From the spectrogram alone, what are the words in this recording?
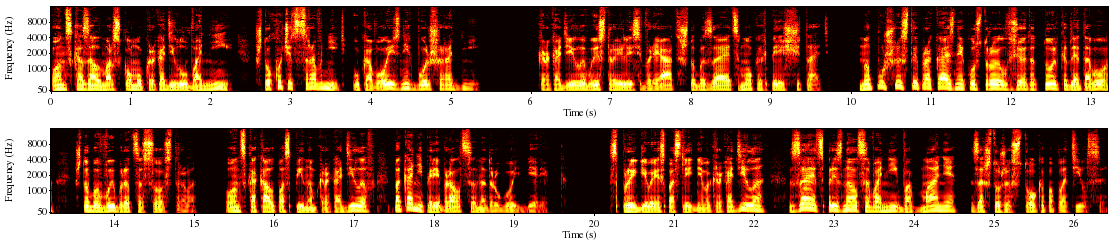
Он сказал морскому крокодилу Вани, что хочет сравнить, у кого из них больше родни. Крокодилы выстроились в ряд, чтобы заяц мог их пересчитать. Но пушистый проказник устроил все это только для того, чтобы выбраться с острова. Он скакал по спинам крокодилов, пока не перебрался на другой берег. Спрыгивая с последнего крокодила, заяц признался Вани в обмане, за что жестоко поплатился.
